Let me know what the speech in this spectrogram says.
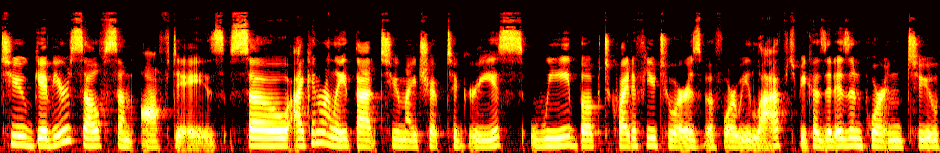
to give yourself some off days. So I can relate that to my trip to Greece. We booked quite a few tours before we left because it is important to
